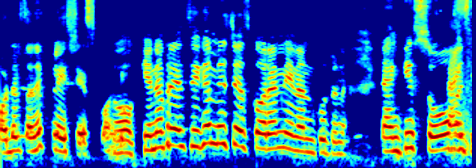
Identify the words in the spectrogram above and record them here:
ఆర్డర్స్ అనేది ప్లేస్ చేసుకోండి. ఓకేనా ఫ్రెండ్స్ ఇక మిస్ చేసుకోరని నేను అనుకుంటున్నా. Thank you so much.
